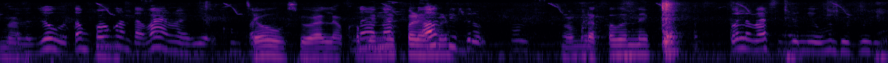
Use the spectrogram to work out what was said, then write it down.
ના. એટલે જોવું તમે પગંટા વાય વાય વી આવું જોવું છું હાલ ખબર ના ના નહીં પડે આવતી હમણાં જ રહું. હમણાં ખબર નહીં પડે. ભલે વાસી દે ને ઊંધી પૂરી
